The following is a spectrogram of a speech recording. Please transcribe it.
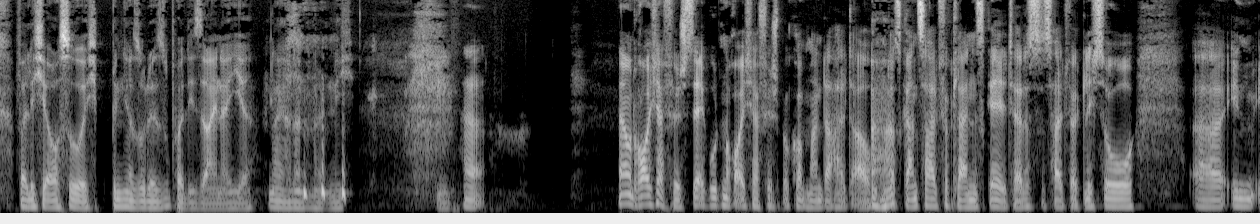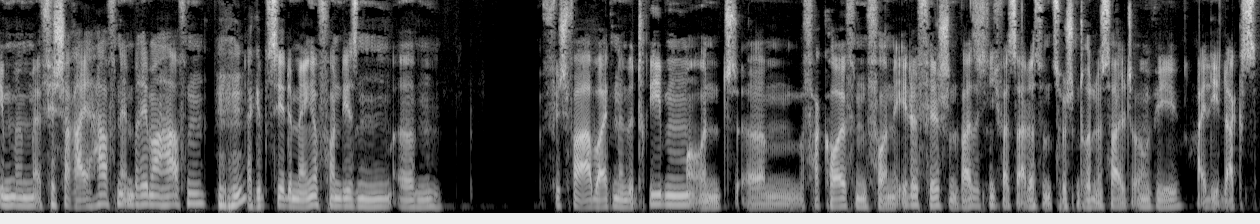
Weil ich ja auch so, ich bin ja so der Superdesigner hier. Naja, dann halt nicht. Ja. Ja, und Räucherfisch, sehr guten Räucherfisch bekommt man da halt auch. Und das Ganze halt für kleines Geld. Ja, das ist halt wirklich so äh, im, im, Fischereihafen im Bremerhaven. Da gibt's jede Menge von diesen ähm, fischverarbeitenden Betrieben und ähm, Verkäufen von Edelfisch und weiß ich nicht was alles. Und zwischendrin ist halt irgendwie Heidi Lachs.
